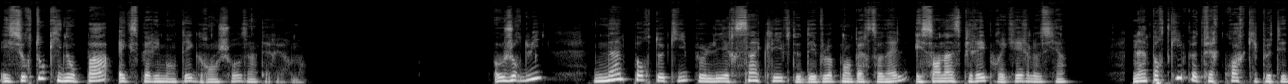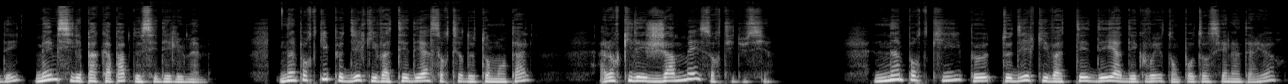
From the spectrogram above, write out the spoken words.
Et surtout qui n'ont pas expérimenté grand-chose intérieurement. Aujourd'hui, n'importe qui peut lire cinq livres de développement personnel et s'en inspirer pour écrire le sien. N'importe qui peut te faire croire qu'il peut t'aider, même s'il n'est pas capable de s'aider lui-même. N'importe qui peut te dire qu'il va t'aider à sortir de ton mental, alors qu'il est jamais sorti du sien. N'importe qui peut te dire qu'il va t'aider à découvrir ton potentiel intérieur,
